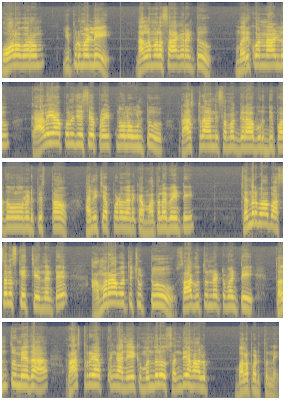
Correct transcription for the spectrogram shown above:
పోలవరం ఇప్పుడు మళ్ళీ నల్లమల సాగర్ అంటూ మరికొన్నాళ్ళు కాలయాపన చేసే ప్రయత్నంలో ఉంటూ రాష్ట్రాన్ని సమగ్రాభివృద్ధి పదంలో నడిపిస్తాం అని చెప్పడం వెనక మతలబేంటి? చంద్రబాబు అస్సలు స్కెచ్ ఏంటంటే అమరావతి చుట్టూ సాగుతున్నటువంటి తంతు మీద రాష్ట్ర వ్యాప్తంగా అనేక మందిలో సందేహాలు బలపడుతున్నాయి.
